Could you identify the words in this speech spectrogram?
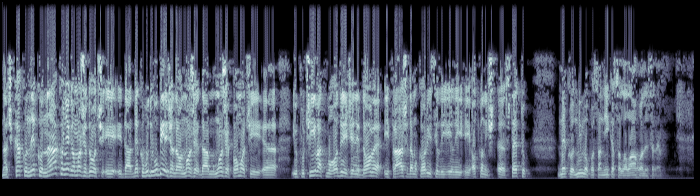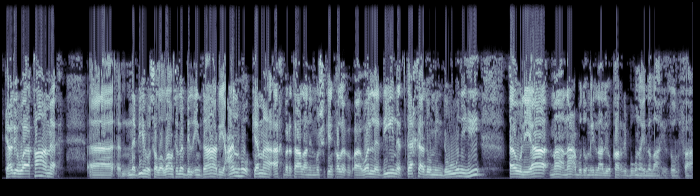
Znači kako neko nakon njega može doći i, i da neko bude ubijeđen da on može, da mu može pomoći e, i upućivati mu određene dove i traži da mu koristi ili, ili otkloni e, štetu neko mimo poslanika sallallahu alaihi sallam. Kaže u aqame nebihu sallallahu alaihi sallam bil indari anhu kema akhbar ta'ala anil mušrikin kale waladine tehadu min dunihi awliya ma na'buduhum illa liuqarribuna ila Allahi zulfa.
